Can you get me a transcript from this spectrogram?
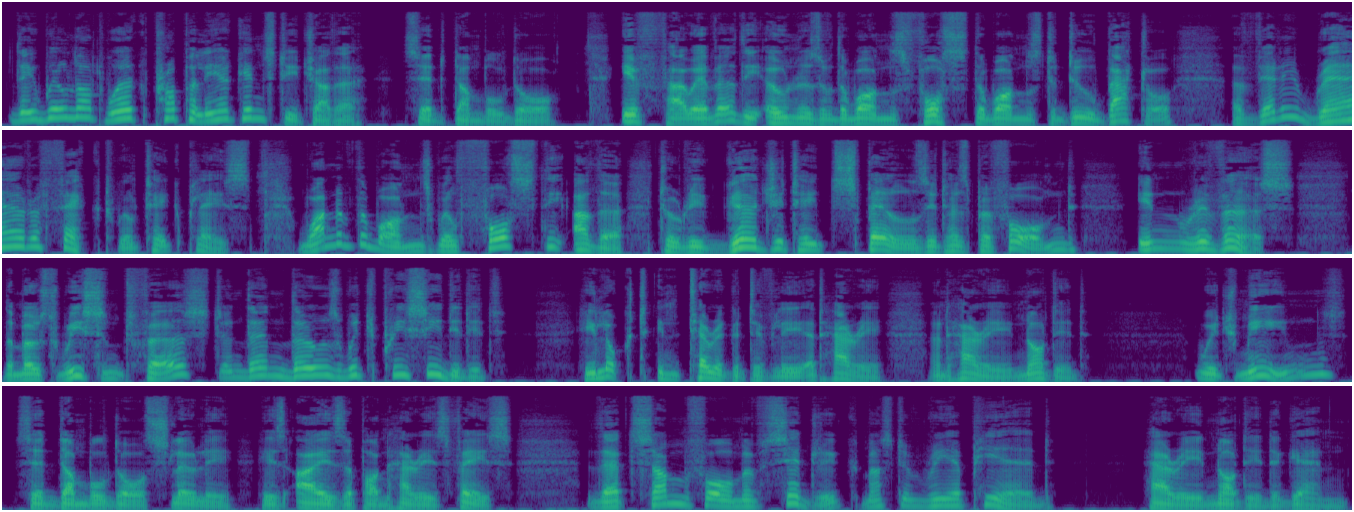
They will not work properly against each other, said Dumbledore. If, however, the owners of the wands force the wands to do battle, a very rare effect will take place. One of the wands will force the other to regurgitate spells it has performed in reverse, the most recent first, and then those which preceded it. He looked interrogatively at Harry, and Harry nodded. Which means, said Dumbledore slowly, his eyes upon Harry's face, that some form of Cedric must have reappeared. Harry nodded again.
